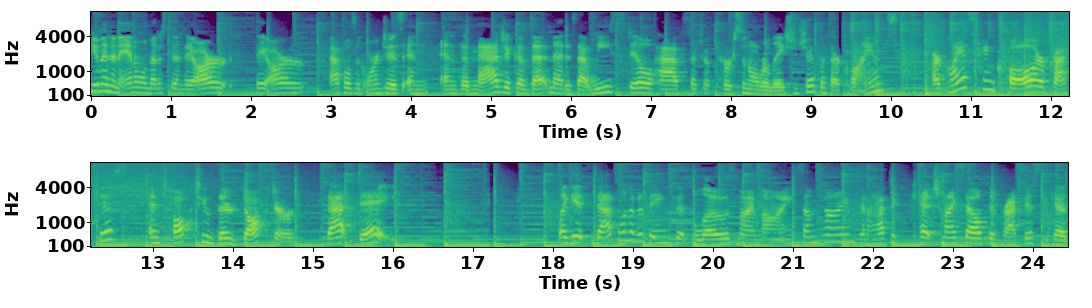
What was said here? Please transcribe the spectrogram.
human and animal medicine they are they are apples and oranges and and the magic of vet med is that we still have such a personal relationship with our clients. Our clients can call our practice and talk to their doctor that day. Like it that's one of the things that blows my mind sometimes and i have to catch myself in practice because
